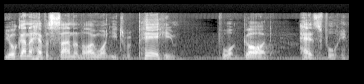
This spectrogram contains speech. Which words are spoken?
you're going to have a son, and I want you to prepare him for what God has for him.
